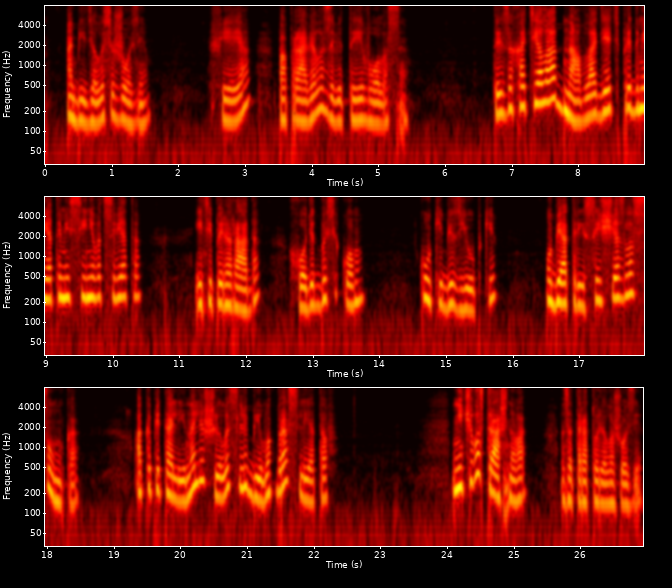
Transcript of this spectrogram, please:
— обиделась Жози. Фея поправила завитые волосы. «Ты захотела одна владеть предметами синего цвета, и теперь рада ходит босиком. Куки без юбки. У Беатрисы исчезла сумка, а Капитолина лишилась любимых браслетов. «Ничего страшного», — затараторила Жози.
